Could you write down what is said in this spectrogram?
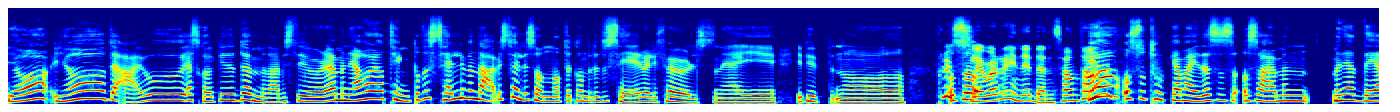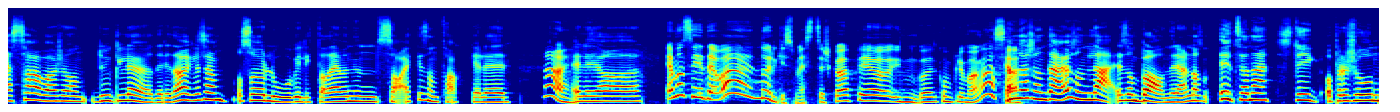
ja, ja, det er jo Jeg skal jo ikke dømme deg hvis du gjør det, men jeg har jo tenkt på det selv. Men det er visst veldig sånn at det kan redusere veldig følelsene i, i puppene og Plutselig var dere inne i den samtalen. Ja, og så tok jeg meg i det, så, og sa jeg Men, men jeg, det jeg sa, var sånn Du gløder i dag, liksom. Og så lo vi litt av det, men hun sa ikke sånn takk eller, Nei. eller ja. Jeg må si det var norgesmesterskap i å unngå et kompliment, Altså. Ja, men det, er sånn, det er jo sånn, lære, sånn baner i hjernen. Sånn, utseende, stygg, operasjon.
